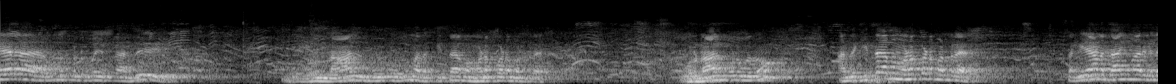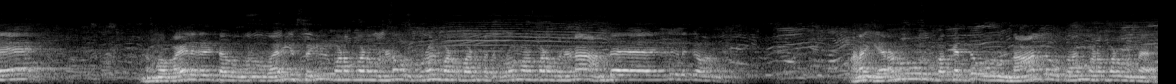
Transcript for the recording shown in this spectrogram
நேராக உள்ள கொண்டு போய் உட்காந்து ஒரு நாள் முழுவதும் அந்த கிதாபை மனப்பாடம் பண்றார் ஒரு நாள் முழுவதும் அந்த கிதாபை மனப்பாடம் பண்ணுறார் சங்கையான தாய்மார்களே நம்ம பயல்கள்கிட்ட ஒரு வரி செயல் மனப்பாடம் பண்ணுனா ஒரு குரல் மனப்பாடம் பத்து குரல் மனப்பாடம் பண்ணுன்னா அந்த இது இழுக்கவாங்க ஆனால் இரநூறு பக்கத்தை ஒரு நாளில் உட்காந்து மனப்பாடம் பண்ணார்.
